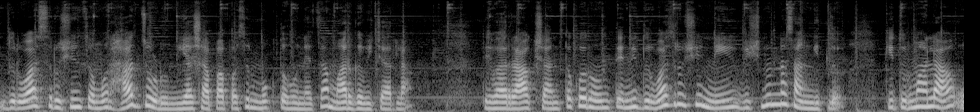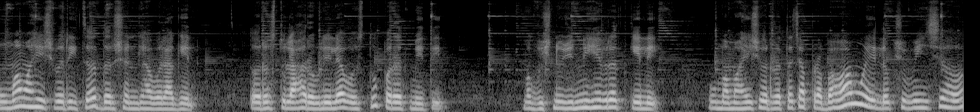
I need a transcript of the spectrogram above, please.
दुर्वास ऋषींसमोर हात जोडून या शापापासून मुक्त होण्याचा मार्ग विचारला. तेव्हा राग शांत करून त्यांनी दुर्वास ऋषींनी विष्णूंना सांगितलं की तुम्हाला उमा माहेश्वरीचं दर्शन घ्यावं लागेल. तरच तुला हरवलेल्या वस्तू परत मिळतील. मग विष्णूजींनी हे व्रत केले. उमा माहेश्वर व्रताच्या प्रभावामुळे लक्ष्मींसह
